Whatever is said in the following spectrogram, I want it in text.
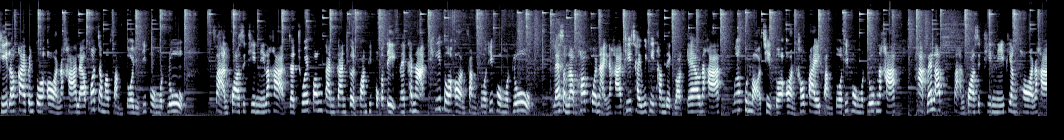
ธิแล้วกลายเป็นตัวอ่อนนะคะ แล้วก็จะมาฝังตัวอยู่ที่โพรงมดลูก สารควอซิทินนี้ล่ะค่ะ จะช่วยป้องกันการเกิดความผิดปกติในขณะที่ตัวอ่อนฝังตัวที่โพรงมดลูก และสำหรับครอบครัวไหนนะคะ ที่ใช้วิธีทำเด็กหลอดแก้วนะคะ เมื่อคุณหมอฉีดตัวอ่อนเข้าไปฝังตัวที่โพรงมดลูกนะคะ หากได้รับสารควอซิทินนี้เพียงพอนะคะ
